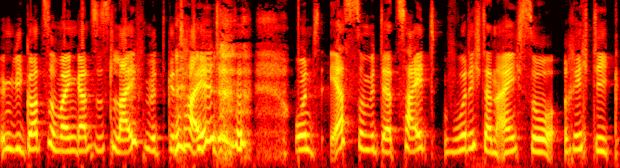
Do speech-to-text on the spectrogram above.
irgendwie Gott so mein ganzes Life mitgeteilt. und erst so mit der Zeit wurde ich dann eigentlich so richtig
